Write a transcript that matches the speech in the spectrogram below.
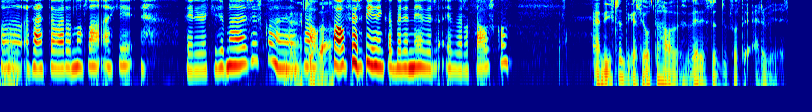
Og þetta verður náttúrulega ekki þeir eru ekki hrifnaðið þessu sko Nei, þá, þá fer þýðingabyrðin yfir, yfir á þá sko. En Íslendingar hljóta hafa verið stundum svolítið erfiðir.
